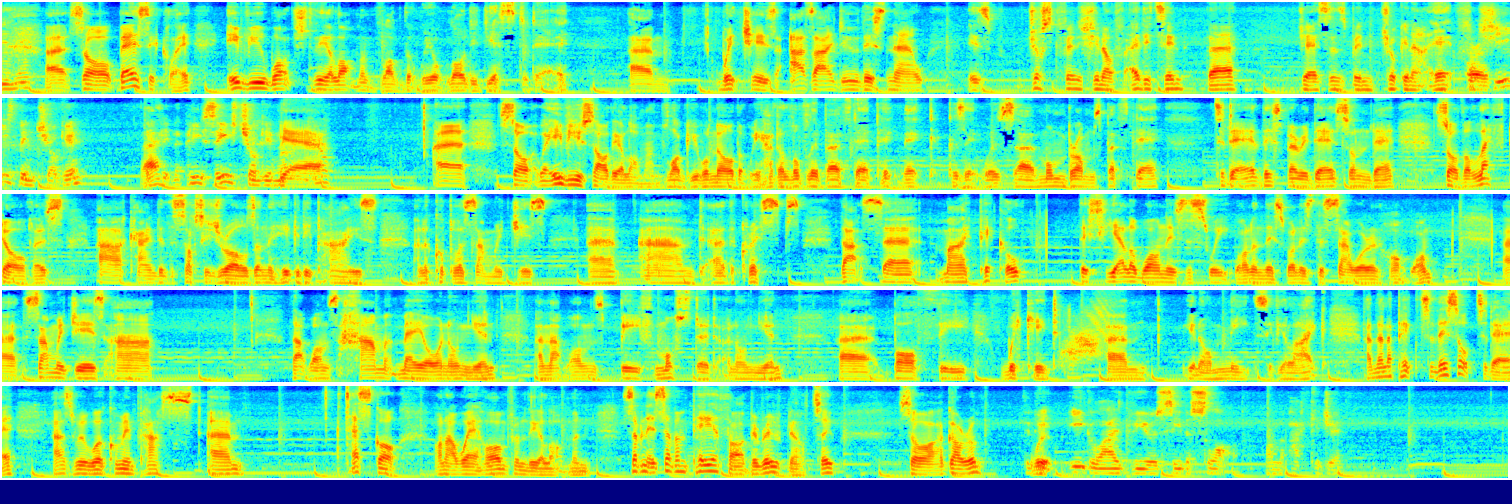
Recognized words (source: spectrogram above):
Uh, so basically, if you watched the allotment vlog that we uploaded yesterday, um, which is as I do this now, is just finishing off editing. There, Jason's been chugging at it for. She's been chugging. Eh? The PC's chugging right Yeah. now. Uh, so, if you saw the allotment vlog, you will know that we had a lovely birthday picnic because it was uh, Mum Brom's birthday today, this very day, Sunday. So the leftovers are kind of the sausage rolls and the Higgidy pies and a couple of sandwiches uh, and uh, the crisps. That's uh, my pickle. This yellow one is the sweet one and this one is the sour and hot one. Uh, the sandwiches are that one's ham, mayo, and onion, and that one's beef, mustard, and onion. Uh, both the wicked, um, you know, meats, if you like. And then I picked this up today as we were coming past um, Tesco on our way home from the allotment. 77p, I thought it'd be rude not to. So I got them. Did the eagle-eyed viewers see the slop on the packaging?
